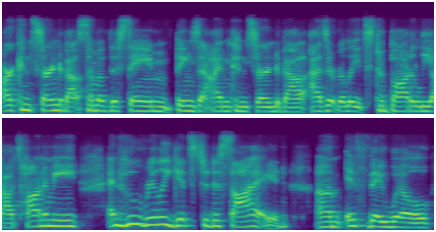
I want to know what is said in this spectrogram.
are concerned about some of the same things that I'm concerned about as it relates to bodily autonomy and who really gets to decide um, if they will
